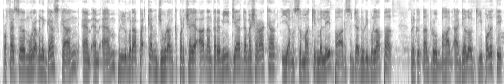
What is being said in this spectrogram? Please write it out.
Profesor Murad menegaskan MMM perlu merapatkan jurang kepercayaan antara media dan masyarakat yang semakin melebar sejak 2008 berikutan perubahan ideologi politik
